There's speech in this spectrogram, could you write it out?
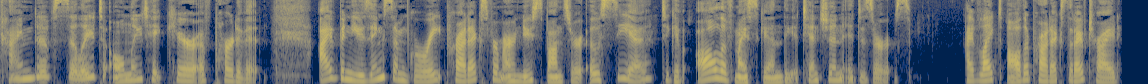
kind of silly to only take care of part of it. I've been using some great products from our new sponsor, Osea, to give all of my skin the attention it deserves. I've liked all the products that I've tried,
